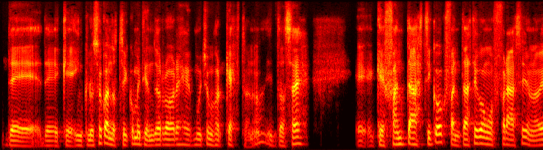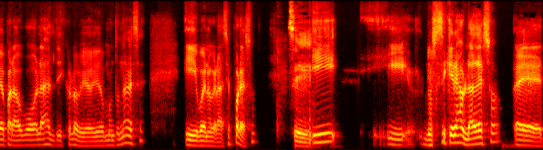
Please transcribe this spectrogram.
de, de, que incluso cuando estoy cometiendo errores es mucho mejor que esto, ¿no? Entonces, eh, que es fantástico, fantástico como frase, yo no había parado bolas, el disco lo había oído un montón de veces, y bueno, gracias por eso. Sí. Y, y no sé si quieres hablar de eso. Eh,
